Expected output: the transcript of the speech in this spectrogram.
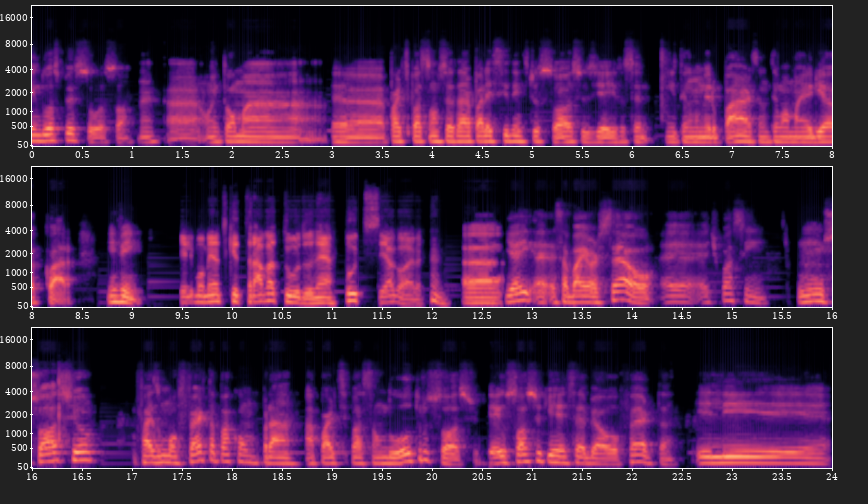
tem duas pessoas só, né? Ah, ou então uma é, participação societária parecida entre os sócios, e aí você tem um número par, você não tem uma maioria clara. Enfim. Aquele momento que trava tudo, né? Putz, e agora? Uh, e aí, essa buy or sell é, é tipo assim: um sócio faz uma oferta para comprar a participação do outro sócio. E aí o sócio que recebe a oferta, ele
